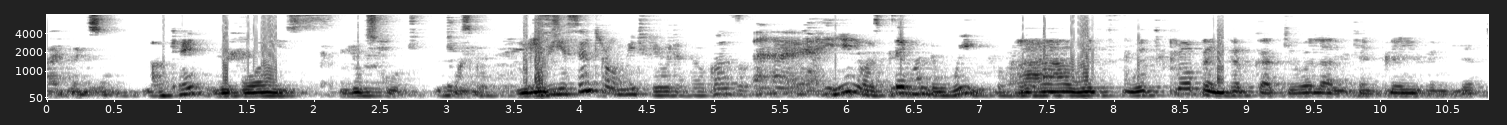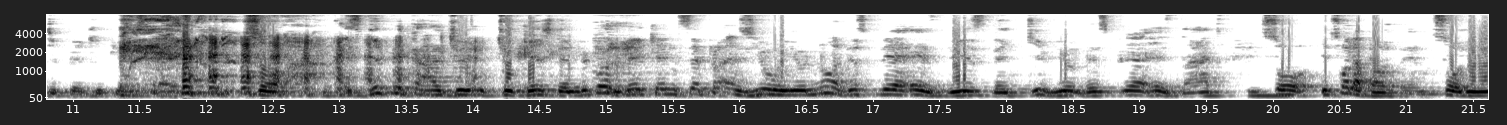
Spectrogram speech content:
I think so. Okay. Before he looks good. Looks good. He Is looks- he a central midfielder? Because uh, he was playing on the wing. Ah, with with Klopp and Pep Guardiola, you can play even lefty back if you so uh, it's difficult to, to gauge them because they can surprise you. You know this player is this, they give you this player is that. So it's all about them. So uh,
